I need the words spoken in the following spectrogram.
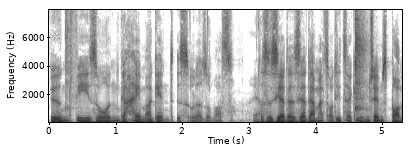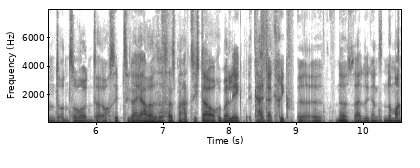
irgendwie so ein Geheimagent ist oder sowas. Ja. Das ist ja, das ist ja damals auch die Zeit gewesen, James Bond und so und äh, auch 70er Jahre. Das heißt, man hat sich da auch überlegt, kalter Krieg, äh, äh, ne, seine ganzen Nummern,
